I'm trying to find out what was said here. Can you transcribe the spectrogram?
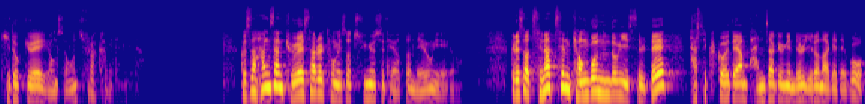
기독교의 영성은 추락하게 됩니다. 그것은 항상 교회사를 통해서 중요시 되었던 내용이에요. 그래서 지나친 경건 운동이 있을 때 다시 그거에 대한 반작용이 늘 일어나게 되고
